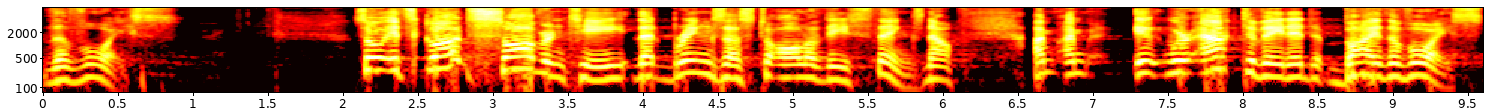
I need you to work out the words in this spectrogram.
the voice, so it's God's sovereignty that brings us to all of these things. Now, I'm, I'm, it, we're activated by the voice.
